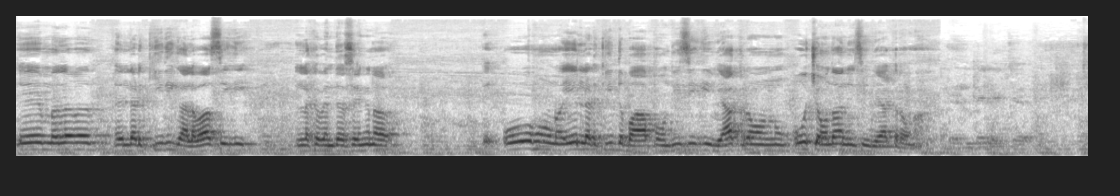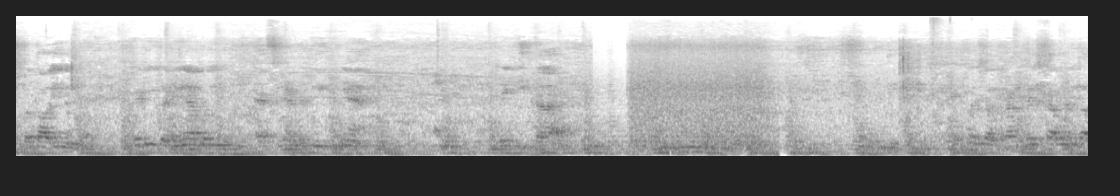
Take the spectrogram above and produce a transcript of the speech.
ਇਹ ਮਤਲਬ ਲੜਕੀ ਦੀ ਗੱਲਬਾਤ ਸੀਗੀ, ਲਖਵਿੰਦਰ ਸਿੰਘ ਨਾਲ। ਤੇ ਉਹ ਹੁਣ ਇਹ ਲੜਕੀ ਦਬਾਅ ਪਾਉਂਦੀ ਸੀ ਕਿ ਵਿਆਹ ਕਰਾਉਣ ਨੂੰ। ਉਹ ਚਾਹੁੰਦਾ ਨਹੀਂ ਸੀ ਵਿਆਹ ਕਰਾਉਣਾ। ਦੇ ਵਿੱਚ 42 ਨੰਬਰ ਜਿਹੜੀ ਗੱਡੀਆਂ ਕੋਈ ਐਕਸੀਡੈਂਟ ਕੀਤੀਆਂ ਇਹ ਕੀਤਾ ਕੋਈ ਸਤਰੰਗ ਦੇ ਸਾਹਮਣੇ ਦਾ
